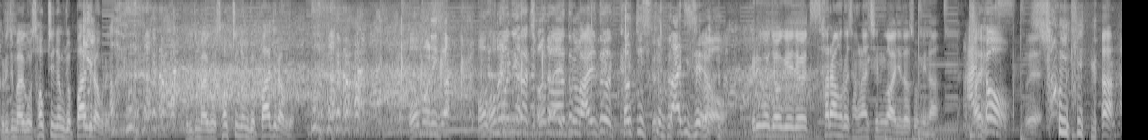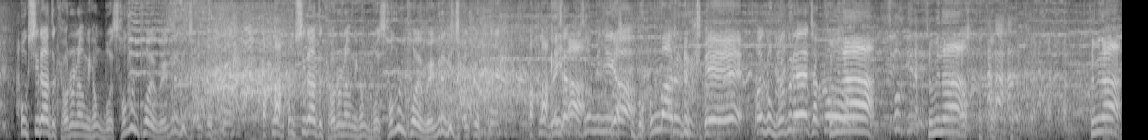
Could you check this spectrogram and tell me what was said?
그러지 말고 석진영 좀 빠지라 그래. 그러지 말고 석진영 좀 빠지라 그래. 어머니가, 어머니가 전화하든 말든. 석진 씨좀 빠지세요. 그리고 저기 저 사랑으로 장난치는 거 아니다 소민아. 아 형. 왜? 소민이가 혹시라도 결혼하면 형뭐 서글퍼해 왜 그렇게 자꾸 혹시라도 결혼하면 형뭐 서글퍼해 왜 그렇게 자꾸 그왜 자꾸 소민이가 뭔 말을 그렇게 해? 아 이거 왜 그래 자꾸 소민아. 소민아. 소민아.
